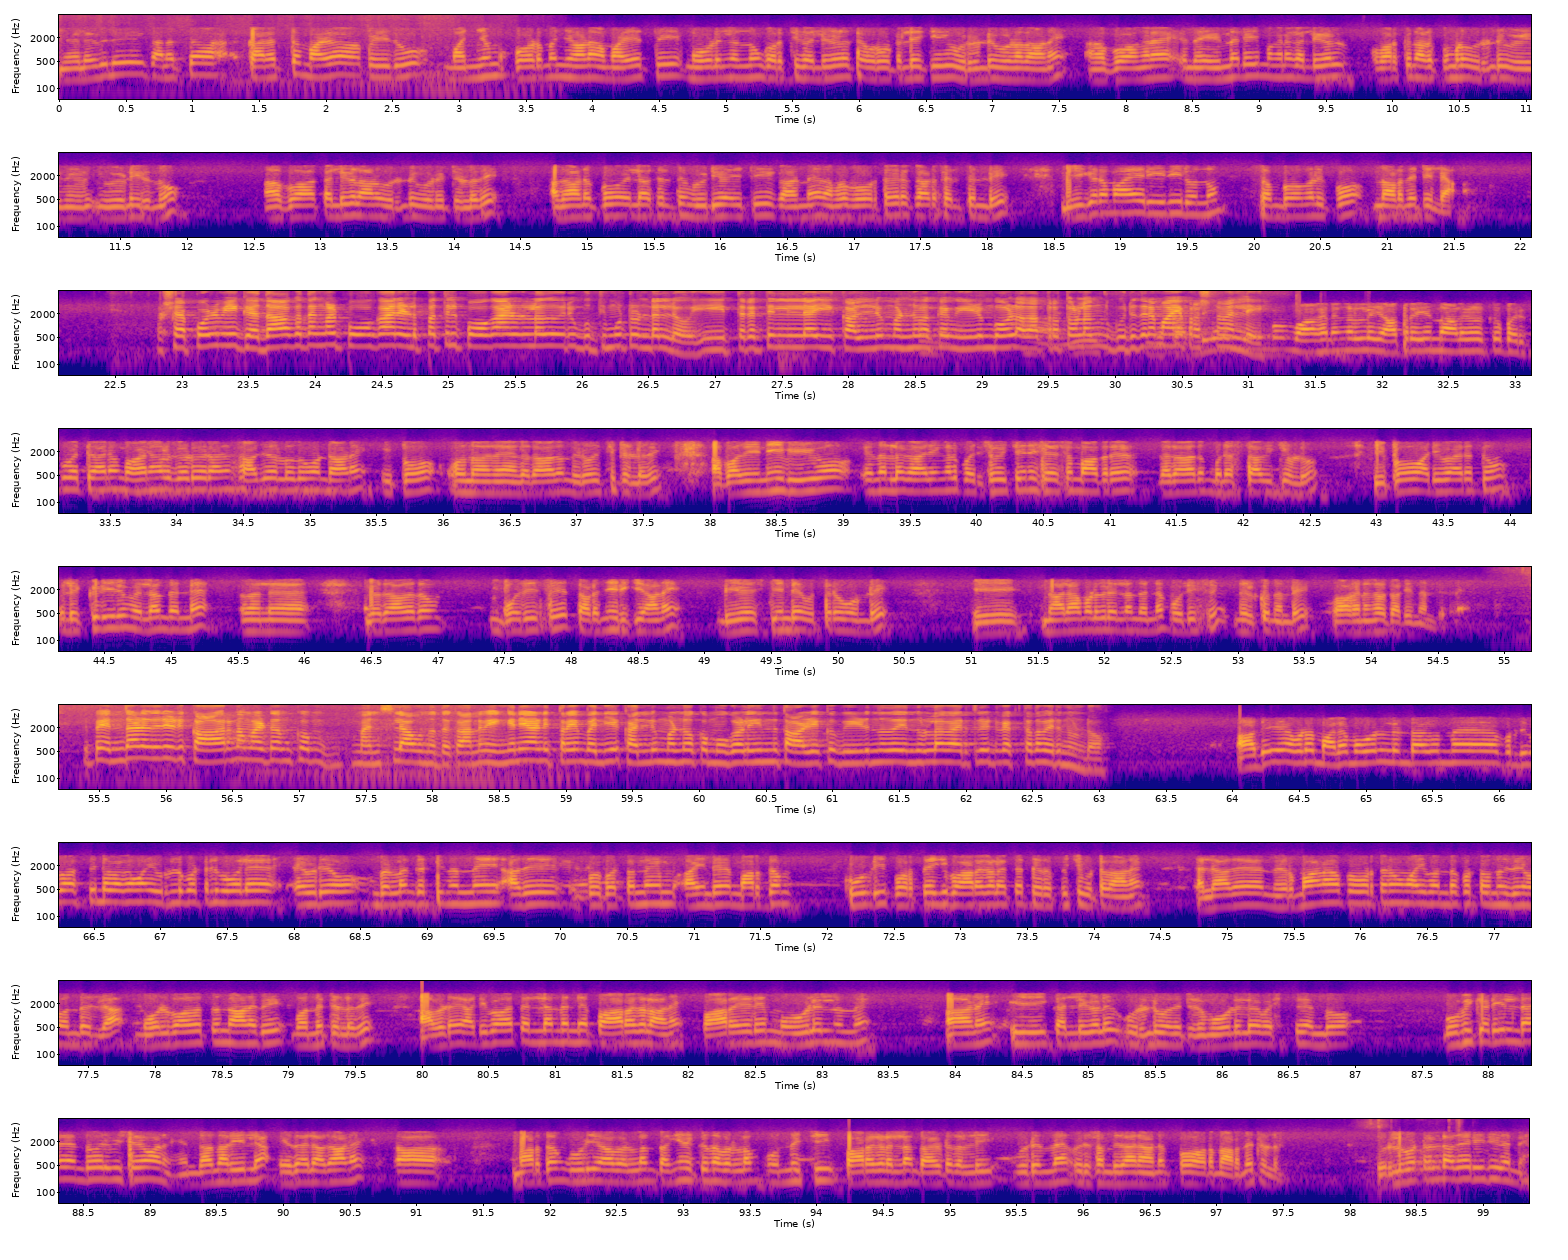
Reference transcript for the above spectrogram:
നിലവിൽ കനത്ത കനത്ത മഴ പെയ്തു. മഞ്ഞും കോടമഞ്ഞുമാണ്. ആ മഴയത്ത് മുകളിൽ നിന്നും കുറച്ച് കല്ലുകൾ റോട്ടിലേക്ക് ഉരുണ്ട് വീണതാണ്. അപ്പോൾ അങ്ങനെ ഇന്ന- ഇന്നലെയും അങ്ങനെ കല്ലുകൾ വർക്ക് നടക്കുമ്പോൾ ഉരുണ്ട് വീണ് വീണിരുന്നു. അപ്പോൾ ആ കല്ലുകളാണ് ഉരുണ്ട് വീണിട്ടുള്ളത്. അതാണ് ഇപ്പോൾ എല്ലാ സ്ഥലത്തും വീഡിയോ ആയിട്ട് കാണുന്നത്. നമ്മുടെ പ്രവർത്തകരൊക്കെ അവിടെ സ്ഥലത്തുണ്ട്. ഭീകരമായ രീതിയിലൊന്നും സംഭവങ്ങൾ ഇപ്പോൾ നടന്നിട്ടില്ല. പക്ഷെ അപ്പോഴും ഈ ഗതാഗതങ്ങൾ പോകാൻ എളുപ്പത്തിൽ പോകാനുള്ളത് ഒരു ബുദ്ധിമുട്ടുണ്ടല്ലോ. ഈ ഇത്തരത്തിലുള്ള ഈ കല്ലും മണ്ണും ഒക്കെ വീഴുമ്പോൾ അത് അത്രത്തോളം ഗുരുതരമായ പ്രശ്നമല്ലേ? വാഹനങ്ങളിൽ യാത്ര ചെയ്യുന്ന ആളുകൾക്ക് പരിക്ക് പറ്റാനും വാഹനങ്ങൾ കേടുവരാനും സാധ്യത ഉള്ളത് കൊണ്ടാണ് ഇപ്പോ ഗതാഗതം നിരോധിച്ചിട്ടുള്ളത്. അപ്പൊ അത് ഇനി വീഴോ എന്നുള്ള കാര്യങ്ങൾ പരിശോധിച്ചതിന് ശേഷം മാത്രമേ ഗതാഗതം പുനഃസ്ഥാപിക്കുള്ളൂ ഇപ്പോ അടിവാരത്തും ലക്കിടിയിലും എല്ലാം തന്നെ ഗതാഗതം പോലീസ് തടഞ്ഞിരിക്കുകയാണ്. ഡി എസ് പിന്റെ ഉത്തരവുണ്ട്. ഈ നാലാം വളവിലെല്ലാം തന്നെ പോലീസ് നിൽക്കുന്നുണ്ട് വാഹനങ്ങൾ തടയുന്നുണ്ട്. ഇപ്പൊ എന്താണ് ഇതിന്റെ ഒരു കാരണമായിട്ട് നമുക്ക് മനസ്സിലാവുന്നത്? കാരണം എങ്ങനെയാണ് ഇത്രയും വലിയ കല്ലും മണ്ണും ഒക്കെ മുകളിൽ നിന്ന് താഴേക്ക് വീഴുന്നത് എന്നുള്ള കാര്യത്തിൽ ഒരു വ്യക്തത വരുന്നുണ്ടോ? അത് അവിടെ മലമുകളിൽ ഉണ്ടാകുന്ന പ്രതിഭാസത്തിന്റെ ഭാഗമായി ഉരുൾപൊട്ടൽ പോലെ എവിടെയോ വെള്ളം കെട്ടി നിന്ന് അത് പെട്ടെന്ന് അതിന്റെ മർദ്ദം കൂടി പുറത്തേക്ക് പാറകളൊക്കെ തെറിപ്പിച്ചു വിട്ടതാണ്. അല്ലാതെ നിർമ്മാണ പ്രവർത്തനവുമായി ബന്ധപ്പെട്ടൊന്നും ഇതിന് ബന്ധമില്ല. മുകൾ ഭാഗത്തു നിന്നാണ് ഇത് വന്നിട്ടുള്ളത്. അവിടെ അടിഭാഗത്തെല്ലാം തന്നെ പാറകളാണ്. പാറയുടെ മുകളിൽ നിന്ന് ആണ് ഈ കല്ലുകൾ ഉരുണ്ടു വന്നിട്ടുണ്ട്. മുകളിലെ വശത്ത് എന്തോ ഭൂമിക്കടിയിൽ ഉണ്ടായ എന്തോ ഒരു വിഷയമാണ്. എന്താണെന്നറിയില്ല. ഏതായാലും അതാണ് മർദ്ദം കൂടി ആ വെള്ളം തങ്ങി നിൽക്കുന്ന വെള്ളം ഒന്നിച്ച് പാറകളെല്ലാം താഴോട്ട് തള്ളി വിടുന്ന ഒരു സംവിധാനമാണ് ഇപ്പോൾ അവിടെ നടന്നിട്ടുള്ളത്. ഉരുൾപൊട്ടലിന്റെ അതേ രീതി തന്നെ.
